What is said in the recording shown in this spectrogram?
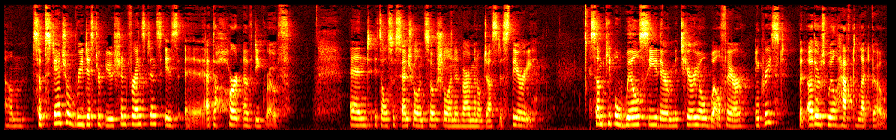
Um, substantial redistribution, for instance, is uh, at the heart of degrowth. And it's also central in social and environmental justice theory. Some people will see their material welfare increased, but others will have to let go.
